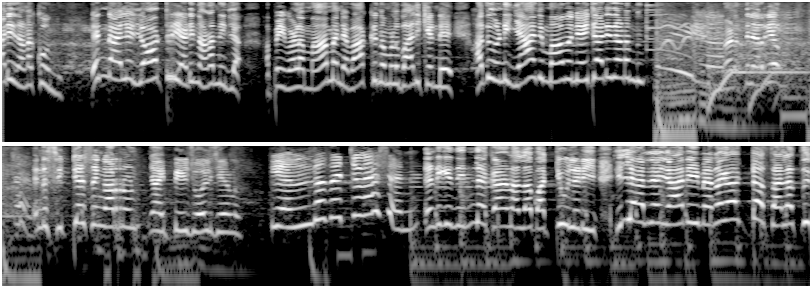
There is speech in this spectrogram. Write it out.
അടി നടക്കുന്നു എന്നാലും ലോട്ടറി അടി നടന്നില്ല. അപ്പൊ ഇവളെ മാമന്റെ വാക്ക് നമ്മൾ പാലിക്കണ്ടേ? അതുകൊണ്ട് ഞാനും മാമനായിട്ട് അടി നടന്നു. മാഡത്തിനറിയാം എന്റെ സിറ്റുവേഷൻ കാരണം ഞാൻ ഇപ്പൊ ഈ ജോലി ചെയ്യണം എന്താ സിറ്റുവേഷൻ എനിക്ക് നിന്നെ കാണാതെ പറ്റൂലടി. ഇല്ലാതെ ഞാൻ ഈ മെനകെട്ട സ്ഥലത്ത്.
